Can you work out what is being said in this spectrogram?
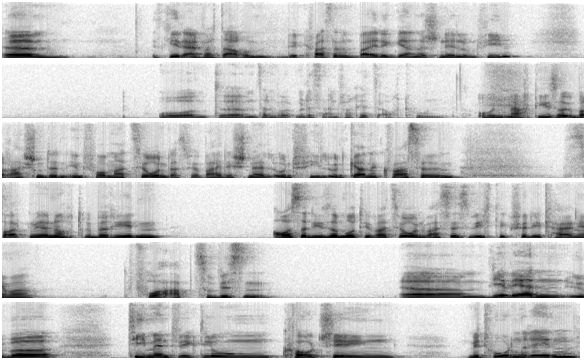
ähm, es geht einfach darum, wir quasseln beide gerne schnell und viel. Und ähm, dann wollten wir das einfach jetzt auch tun. Und nach dieser überraschenden Information, dass wir beide schnell und viel und gerne quasseln, sollten wir noch drüber reden, außer dieser Motivation, was ist wichtig für die Teilnehmer vorab zu wissen? Ähm, wir werden über Teamentwicklung, Coaching, Methoden reden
